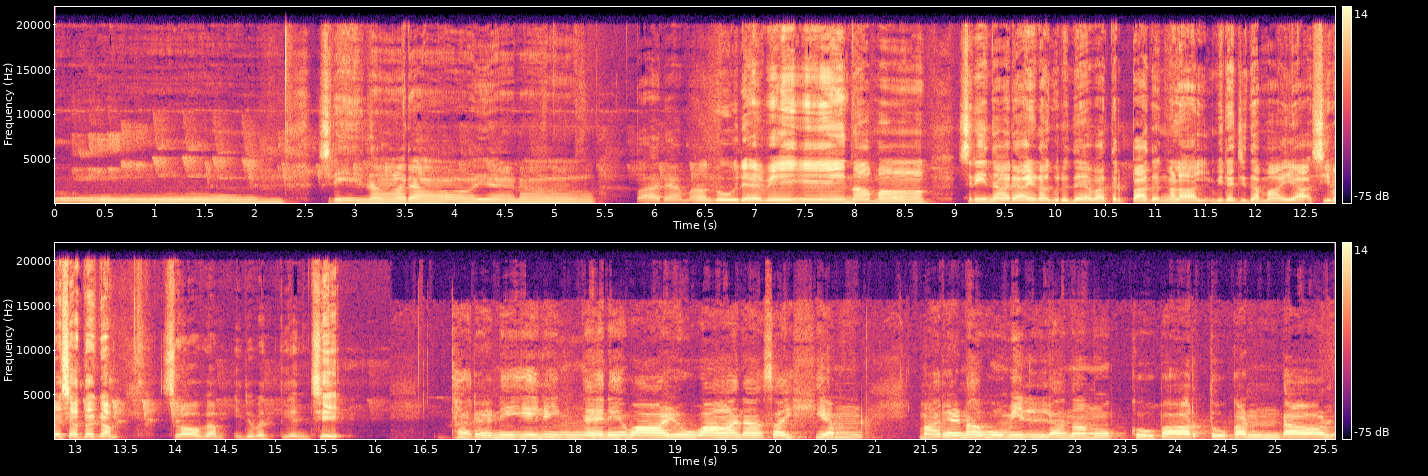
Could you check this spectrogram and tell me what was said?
ഓം ശ്രീനാരായണ പരമഗുരവേ നമ. ശ്രീനാരായണ ഗുരുദേവ തൃപ്പാദങ്ങളാൽ വിരചിതമായ ശിവശതകം ശ്ലോകം ഇരുപത്തിയഞ്ച്. ധരണിയിലിങ്ങനെ വാഴുവാനസഹ്യം. മരണവുമില്ല നമുക്കു പാർത്തു കണ്ടാൾ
